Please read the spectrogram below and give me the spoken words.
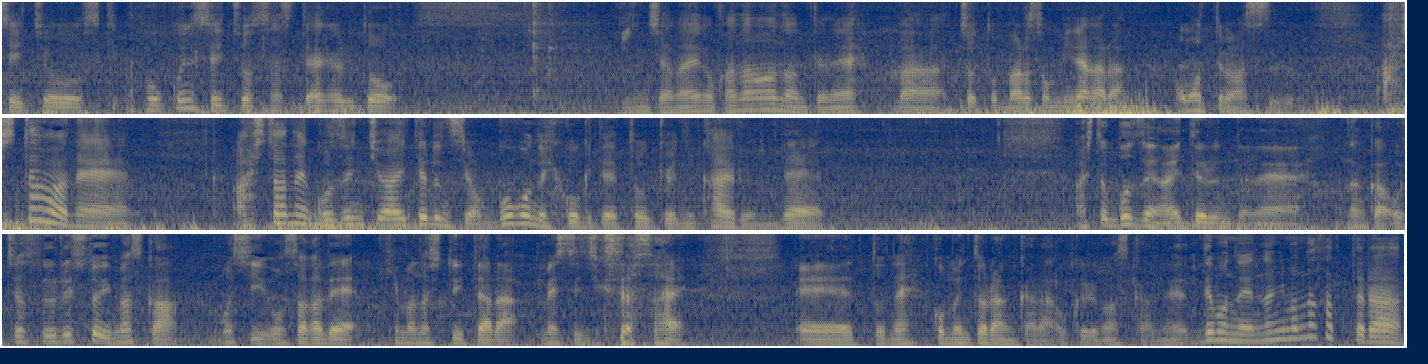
成長好きな方向に成長させてあげるといいんじゃないのかななんてね。まあちょっとマラソン見ながら思ってます。明日はね明日ね午前中空いてるんですよ。午後の飛行機で東京に帰るんで。明日午前空いてるんでねなんかお茶する人いますか？もし大阪で暇な人いたらメッセージください。えー、っとねコメント欄から送れますからね。でもね何もなかったら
